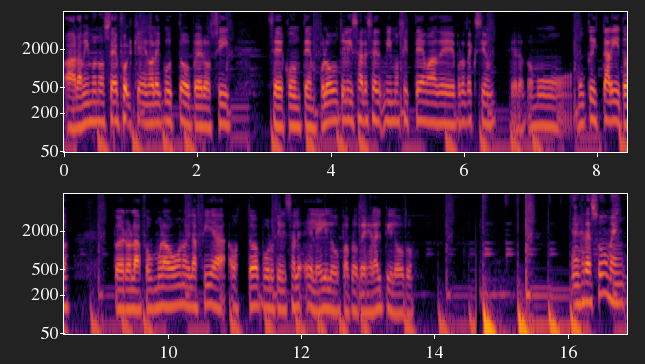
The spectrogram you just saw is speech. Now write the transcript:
ahora mismo no sé por qué no les gustó, pero sí se contempló utilizar ese mismo sistema de protección, que era como un cristalito, pero la Fórmula 1 y la FIA optó por utilizar el Halo para proteger al piloto. En resumen,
